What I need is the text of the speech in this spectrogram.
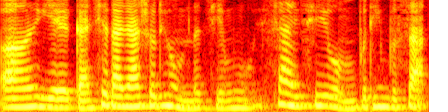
嗯，也感谢大家收听我们的节目，下一期我们不听不散。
